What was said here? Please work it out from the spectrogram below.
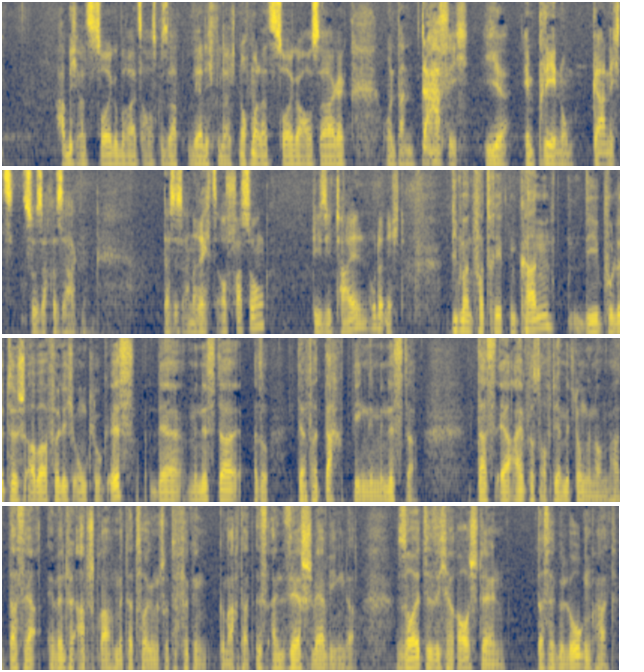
Habe ich als Zeuge bereits ausgesagt, werde ich vielleicht nochmal als Zeuge aussagen. Und dann darf ich hier im Plenum gar nichts zur Sache sagen. Das ist eine Rechtsauffassung, die Sie teilen oder nicht? Die man vertreten kann, die politisch aber völlig unklug ist. Der Minister, also der Verdacht gegen den Minister, dass er Einfluss auf die Ermittlungen genommen hat, dass er eventuell Absprachen mit der Zeugin Schutte Föcking gemacht hat, ist ein sehr schwerwiegender. Sollte sich herausstellen, dass er gelogen hat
